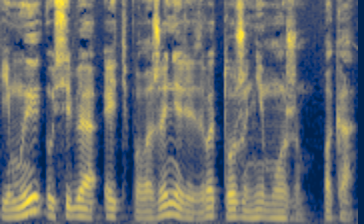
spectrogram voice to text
И мы у себя эти положения реализовать тоже не можем пока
